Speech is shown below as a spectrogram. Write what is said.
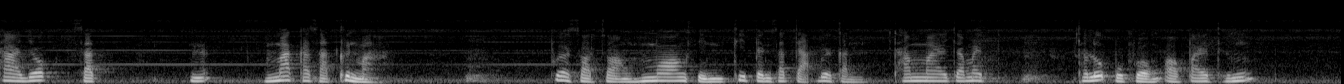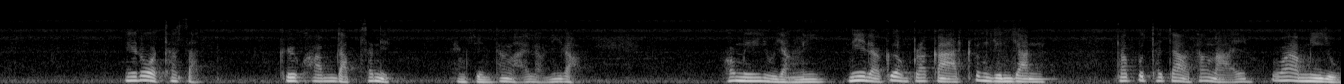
ถ้ายกสัตว์มรรคสัตว์ขึ้นมา เพื่อสอดส่องมองสิ่งที่เป็นสัจจะด้วยกันทำไมจะไม่ทะลุปุโปร่งออกไปถึง นิโรธสัตว์คือความดับสนิทแห่งสิ่งทั้งหลายเหล่านี้เราราะมีอยู่อย่างนี้ นี่แหละเครื่องประกาศเครื่องยืนยัน พระพุทธเจ้าทั้งหลายว่ามีอยู่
